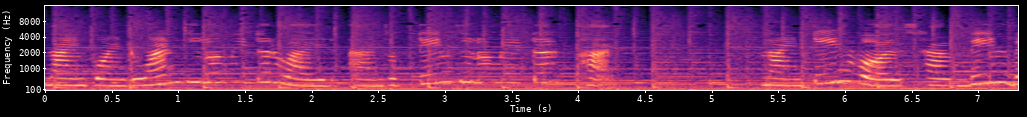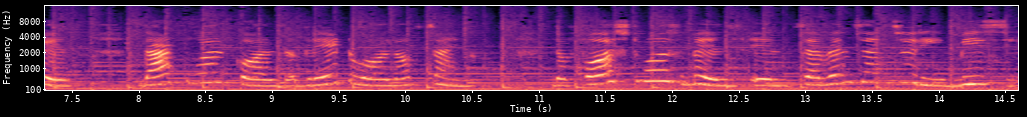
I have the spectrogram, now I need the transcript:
9.1 km wide and 15 km high. 19 walls have been built that were called the Great Wall of China. The first was built in 7th century BC.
